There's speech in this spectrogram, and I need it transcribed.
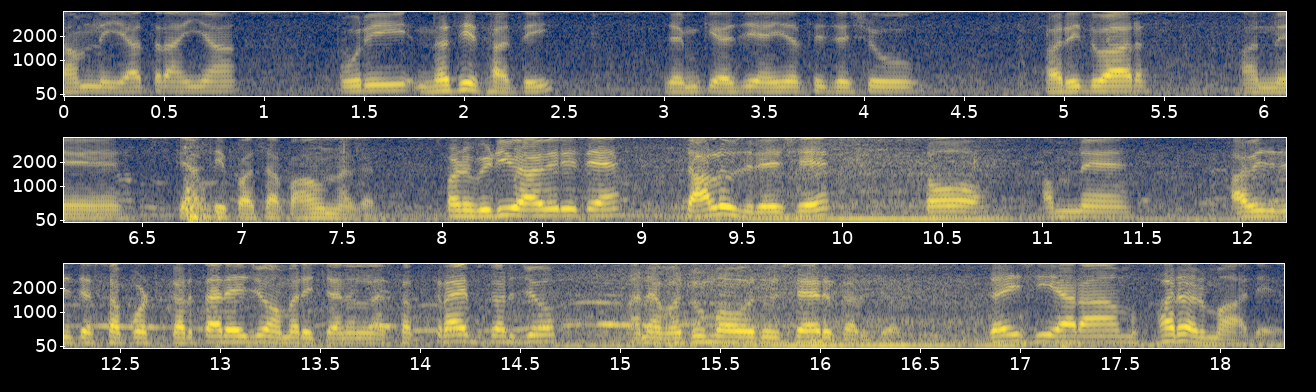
ધામની યાત્રા અહીંયા પૂરી નથી થતી. જેમ કે હજી અહીંયાથી જઈશું હરિદ્વાર અને ત્યાંથી પાછા ભાવનગર. પણ વીડિયો આવી રીતે ચાલુ જ રહેશે, તો અમને આવી જ રીતે સપોર્ટ કરતા રહેજો, અમારી ચેનલને સબસ્ક્રાઈબ કરજો અને વધુમાં વધુ શેર કરજો. જય સિયારામ હર હર મહાદેવ.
